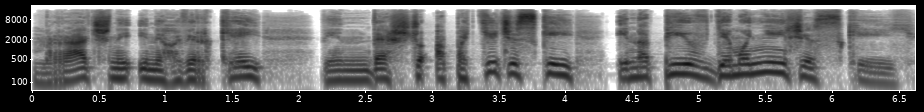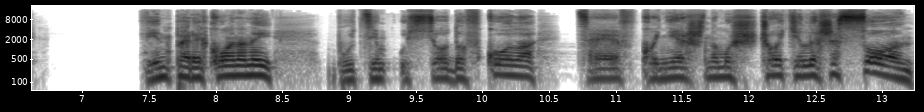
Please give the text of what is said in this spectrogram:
Мрачний і неговіркий, він дещо апатічний і напівдемонічний. Він переконаний, буцім усьо довкола це в конєшному щоті лише сон,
